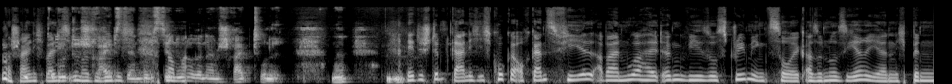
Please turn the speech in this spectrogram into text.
wahrscheinlich, weil du, ich du immer so wenig ja, du bist ja nur noch in einem Schreibtunnel. Ne? Nee, das stimmt gar nicht. Ich gucke auch ganz viel, aber nur halt irgendwie so Streaming-Zeug, also nur Serien. Ich bin,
